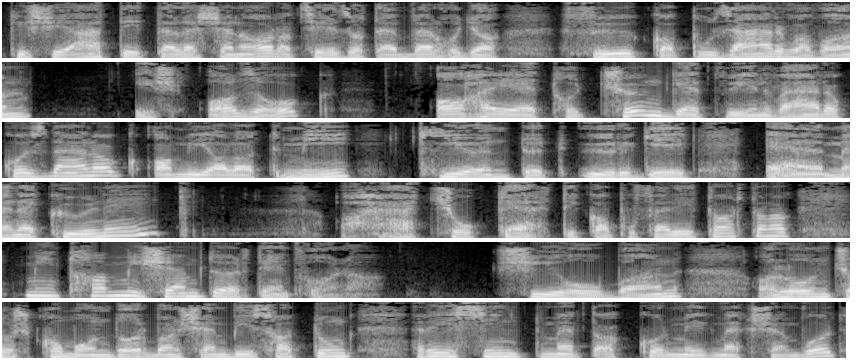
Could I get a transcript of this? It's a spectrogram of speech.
kisé áttételesen arra célzott ebben, hogy a főkapu zárva van, és azok, ahelyett, hogy csöngetvén várakoznának, ami alatt mi, kiöntött ürgék elmenekülnénk, a hátsó kerti kapu felé tartanak, mintha mi sem történt volna. Sióban, a loncsos komondorban sem bízhattunk, részint, mert akkor még meg sem volt,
